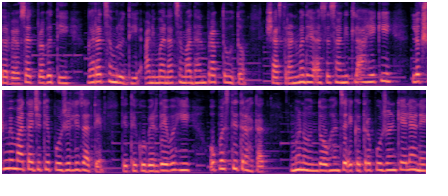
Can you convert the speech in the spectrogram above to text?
तर व्यवसायात प्रगती घरात समृद्धी आणि मनात समाधान प्राप्त होतं. शास्त्रांमध्ये असं सांगितलं आहे की लक्ष्मी माता जिथे पूजली जाते तिथे कुबेरदेवही उपस्थित राहतात. म्हणून दोघांचं एकत्र पूजन केल्याने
